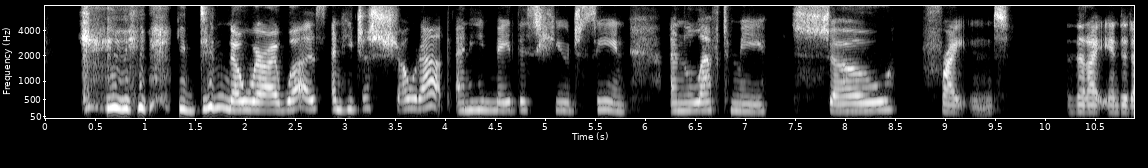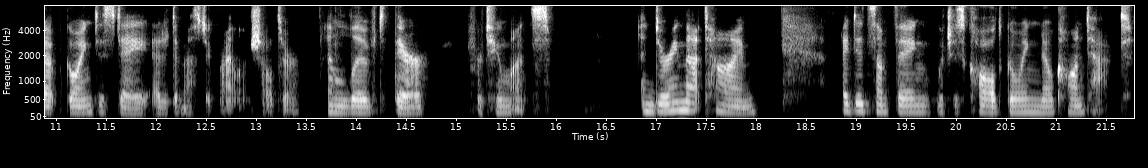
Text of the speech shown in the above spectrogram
he didn't know where I was, and he just showed up and he made this huge scene and left me so frightened that I ended up going to stay at a domestic violence shelter and lived there for two months. And during that time, I did something which is called going no contact.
